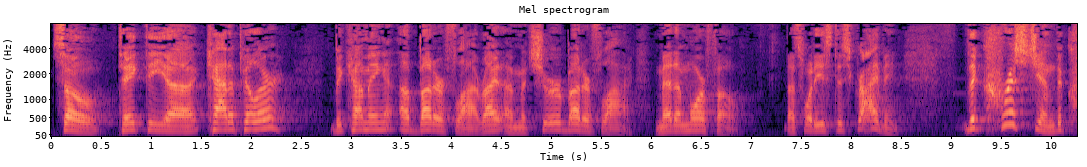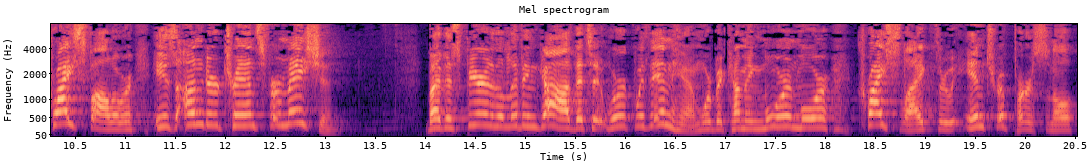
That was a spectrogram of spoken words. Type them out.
So take the uh, caterpillar becoming a butterfly, right? A mature butterfly, metamorpho. That's what he's describing. The Christian, the Christ follower is under transformation. By the Spirit of the living God that's at work within him, we're becoming more and more Christ-like through intrapersonal,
